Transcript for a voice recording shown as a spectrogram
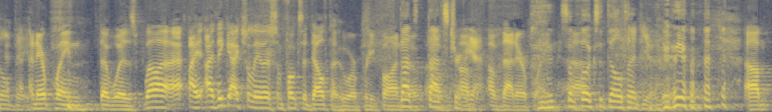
a, an airplane that was well I, I think actually there's some folks at Delta who are pretty fond that's, of, that's of, true, of, yeah. of that airplane. Some uh, folks at Delta do um,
